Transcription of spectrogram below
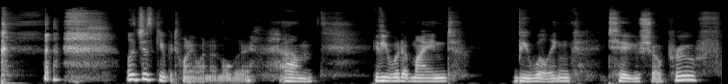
let's just keep it 21 and older. Um, if you wouldn't mind, be willing to show proof.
